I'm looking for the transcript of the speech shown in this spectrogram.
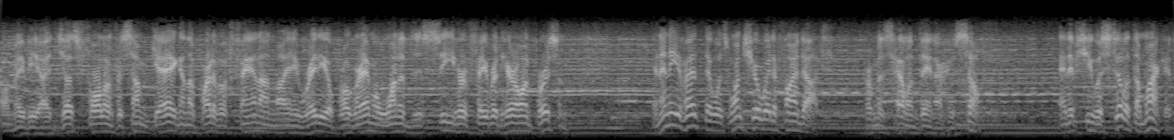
Or maybe I'd just fallen for some gag on the part of a fan on my radio program who wanted to see her favorite hero in person. In any event, there was one sure way to find out from Miss Helen Dana herself. And if she was still at the market.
